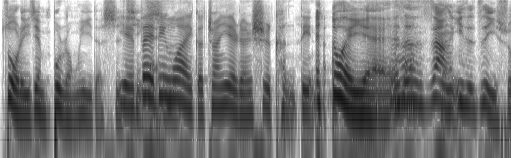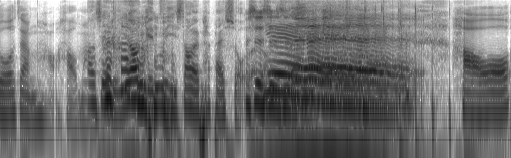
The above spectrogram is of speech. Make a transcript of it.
做了一件不容易的事情，也被另外一个专业人士肯定。哎，对耶，这样这样一直自己说，这样好好吗？所以你要给自己稍微拍拍手。是是是是，好哦。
